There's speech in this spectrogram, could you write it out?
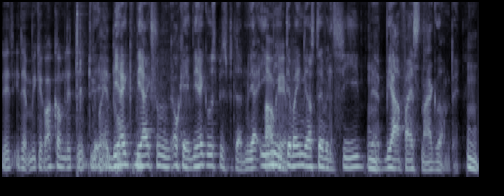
lidt i dem. Vi kan godt komme lidt dybere ind Vi har, ikke, vi har ikke sådan, okay, vi har ikke udspecificeret, men jeg er enig, okay. det var egentlig også det, jeg ville sige, mm. vi har faktisk snakket om det. Mm.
